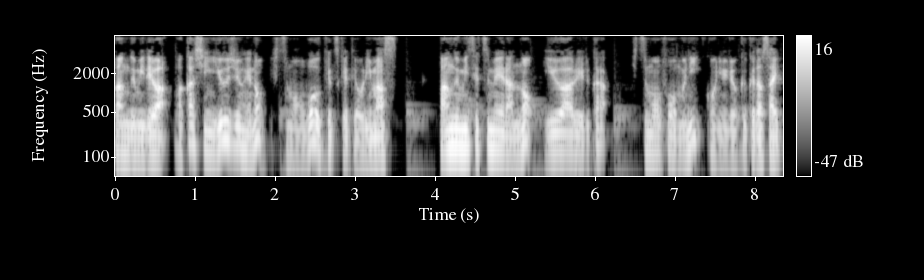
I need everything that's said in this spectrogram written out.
番組では若新雄純への質問を受け付けております。番組説明欄の URL から質問フォームにご入力ください。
